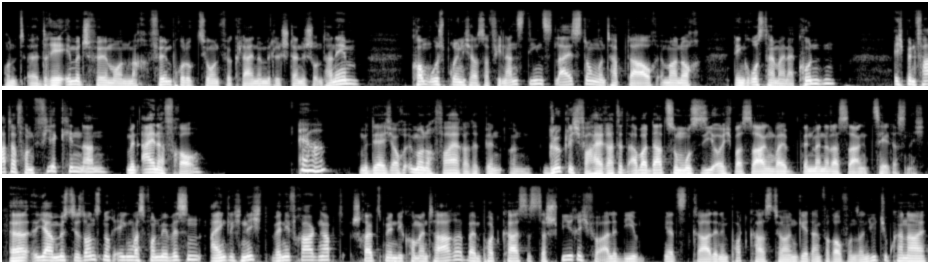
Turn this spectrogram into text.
und äh, drehe Imagefilme und mache Filmproduktion für kleine und mittelständische Unternehmen komme ursprünglich aus der Finanzdienstleistung und habe da auch immer noch den Großteil meiner Kunden. Ich bin Vater von vier Kindern mit einer Frau, Ja. mit der ich auch immer noch verheiratet bin und glücklich verheiratet, aber dazu muss sie euch was sagen, weil wenn Männer das sagen, zählt das nicht. Äh, ja, müsst ihr sonst noch irgendwas von mir wissen? Eigentlich nicht. Wenn ihr Fragen habt, schreibt es mir in die Kommentare. Beim Podcast ist das schwierig. Für alle, die jetzt gerade den Podcast hören, geht einfach auf unseren YouTube-Kanal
